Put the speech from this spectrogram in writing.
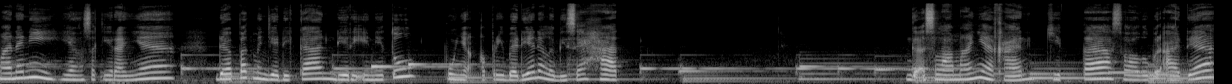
mana nih yang sekiranya dapat menjadikan diri ini tuh punya kepribadian yang lebih sehat Gak selamanya kan kita selalu berada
